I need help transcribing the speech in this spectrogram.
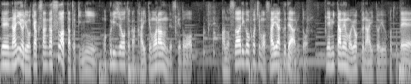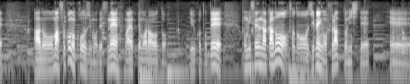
で、何よりお客さんが座った時に送り状とか書いてもらうんですけど、あの座り心地も最悪であると。で、見た目も良くないということで、あのまあ、そこの工事もですね、まあ、やってもらおうということで、お店の中のその地面をフラットにして、え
